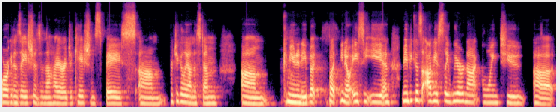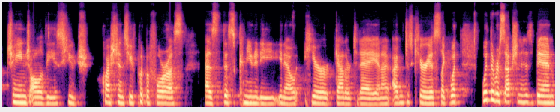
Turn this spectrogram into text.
organizations in the higher education space, um, particularly on the STEM um, community, but but you know ACE and I mean because obviously we're not going to uh, change all of these huge questions you've put before us as this community, you know, here gathered today. And I, I'm just curious, like what what the reception has been,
